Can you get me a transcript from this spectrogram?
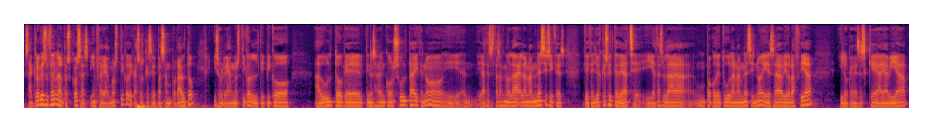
O sea, creo que suceden las dos cosas. Infradiagnóstico de casos que se pasan por alto y sobrediagnóstico del típico adulto que tienes ahora en consulta y dice no y, haces estás haciendo la, el anamnesis y dices te dice yo es que soy TDAH y haces la, un poco de tú la anamnesis no y esa biografía y lo que ves es que ahí había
